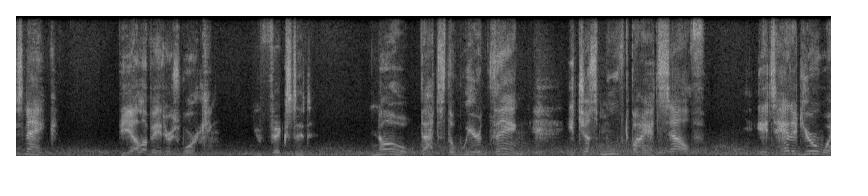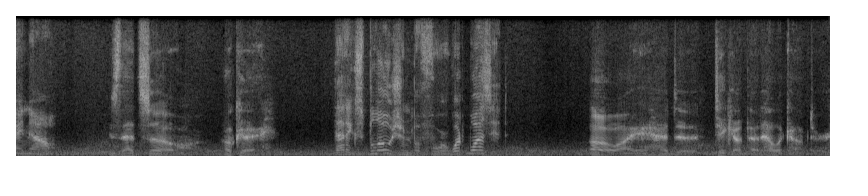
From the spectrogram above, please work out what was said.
Snake, the elevator's working. You fixed it? No, that's the weird thing. It just moved by itself. It's headed your way now. Is that so? Okay. That explosion before, what was it? Oh, I had to take out that helicopter.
